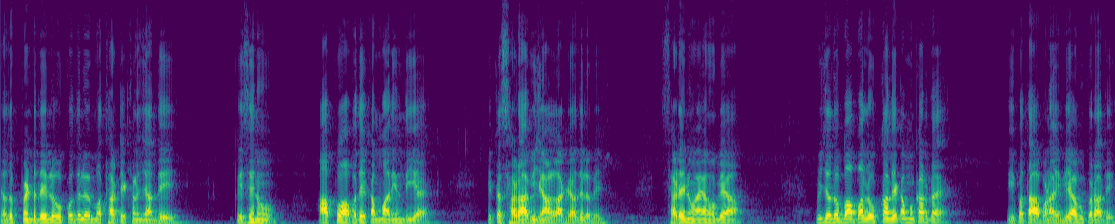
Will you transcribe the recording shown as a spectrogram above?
ਜਦੋਂ ਪਿੰਡ ਦੇ ਲੋਕ ਉਹਦੇ ਲਈ ਮੱਥਾ ਟੇਕਣ ਜਾਂਦੇ, ਕਿਸੇ ਨੂੰ ਆਪੋ ਆਪ ਦੇ ਕੰਮਾਂ ਦੀ ਹੁੰਦੀ ਹੈ, ਇੱਕ ਸੜਾ ਵੀ ਜਾਣ ਲੱਗ ਗਿਆ ਉਹਦੇ ਲਵੇ। ਸੜੇ ਨੂੰ ਐ ਹੋ ਗਿਆ ਵੀ ਜਦੋਂ ਬਾਬਾ ਲੋਕਾਂ ਦੇ ਕੰਮ ਕਰਦਾ ਹੈ, ਕੀ ਪਤਾ ਆਪਣਾ ਹੀ ਵਿਆਹ ਵੀ ਕਰਾ ਦੇ।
